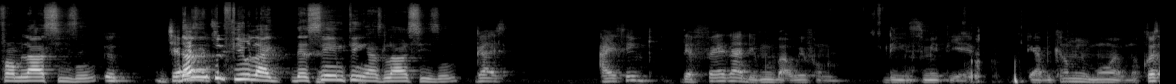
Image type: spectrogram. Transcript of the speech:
from last season? Look, Gerrard- Doesn't it feel like the same thing as last season? guys, I think the further they move away from Dean Smith here, they are becoming more and more. Because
